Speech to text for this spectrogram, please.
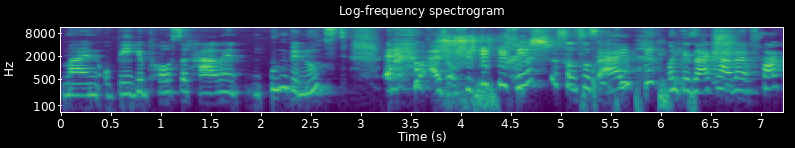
mein OB gepostet habe, unbenutzt, äh, also frisch sozusagen, und gesagt habe, fuck,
